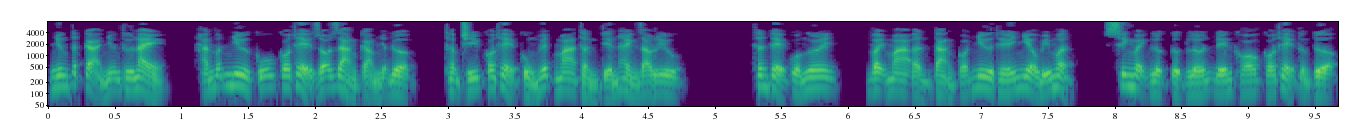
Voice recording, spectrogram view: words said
Nhưng tất cả những thứ này, hắn vẫn như cũ có thể rõ ràng cảm nhận được, thậm chí có thể cùng huyết ma thần tiến hành giao lưu. Thân thể của ngươi, vậy mà ẩn tàng có như thế nhiều bí mật, sinh mệnh lực cực lớn đến khó có thể tưởng tượng.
